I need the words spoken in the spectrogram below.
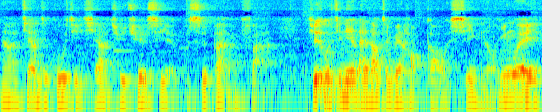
那这样子估计下去，确实也不是办法。其实我今天来到这边好高兴哦，因为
